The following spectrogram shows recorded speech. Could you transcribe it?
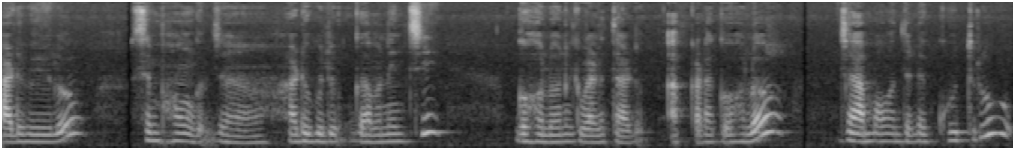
అడవిలో సింహం జ- అడుగులు గమనించి గుహలోనికి వెళతాడు. అక్కడ గుహలో జామవంతుడి కూతురు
